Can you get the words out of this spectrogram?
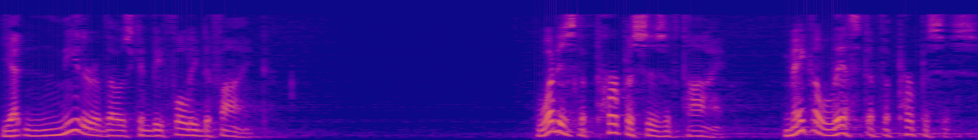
Yet neither of those can be fully defined. What is the purposes of time? Make a list of the purposes.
